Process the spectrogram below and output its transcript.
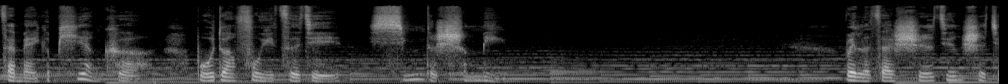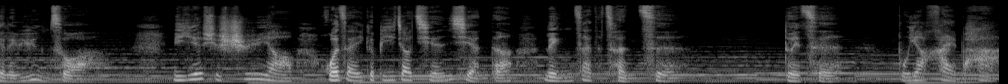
在每个片刻不断赋予自己新的生命。为了在时间世界里运作，你也许需要活在一个比较浅显的灵在的层次。对此。不要害怕，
